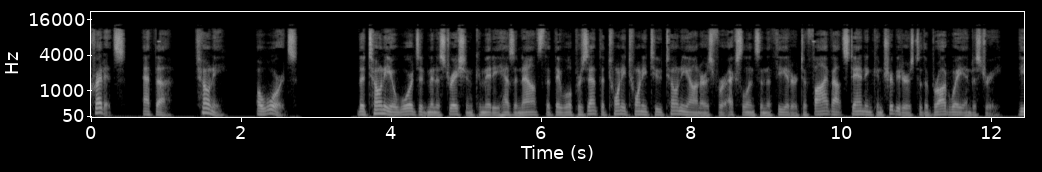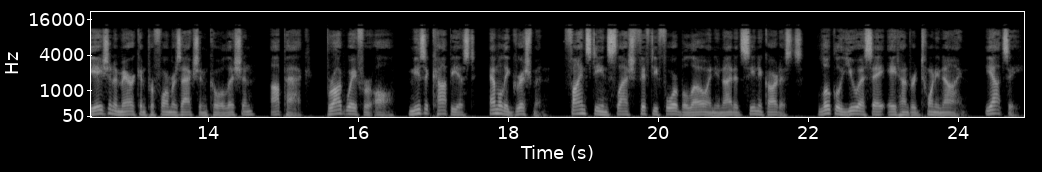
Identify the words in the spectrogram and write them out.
Credits at the Tony Awards. The Tony Awards Administration Committee has announced that they will present the 2022 Tony Honors for Excellence in the Theater to five outstanding contributors to the Broadway industry the Asian American Performers Action Coalition, AAPAC, Broadway for All, Music Copyist, Emily Grishman, Feinstein slash 54 Below, and United Scenic Artists, Local USA 829, IATSE.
